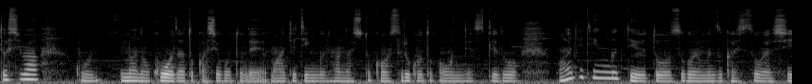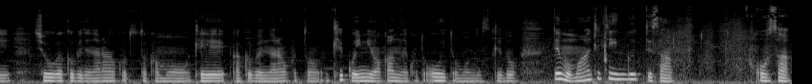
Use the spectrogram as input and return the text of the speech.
私はこう今の講座とか仕事でマーケティングの話とかをすることが多いんですけどマーケティングっていうとすごい難しそうやし小学部で習うこととかも経営学部で習うこと結構意味わかんないこと多いと思うんですけどでもマーケティングってさこうさ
